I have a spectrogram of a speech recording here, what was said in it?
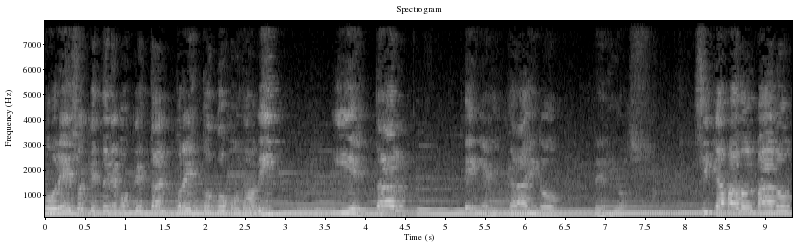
Por eso es que tenemos que estar prestos como David y estar en el Cairo de Dios. Así que, amado hermano,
